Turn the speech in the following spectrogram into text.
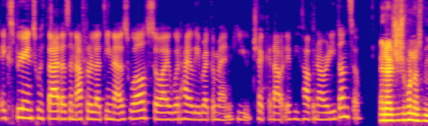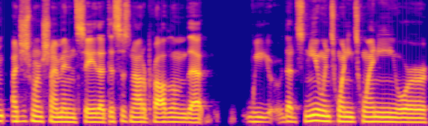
experience with that as an Afro Latina as well. So I would highly recommend you check it out if you haven't already done so. And I just want to I just want to chime in and say that this is not a problem that we that's new in 2020 or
